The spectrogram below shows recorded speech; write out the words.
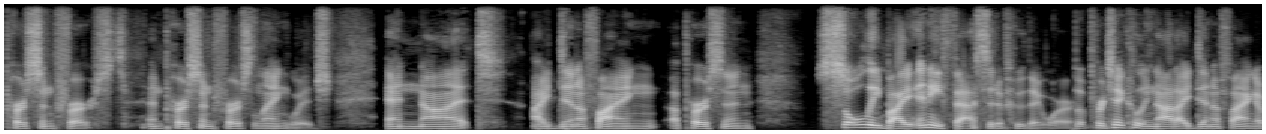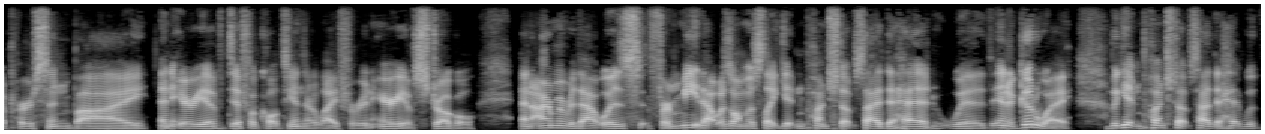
person first and person first language and not identifying a person solely by any facet of who they were, but particularly not identifying a person by an area of difficulty in their life or an area of struggle. And I remember that was, for me, that was almost like getting punched upside the head with, in a good way, but getting punched upside the head with,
